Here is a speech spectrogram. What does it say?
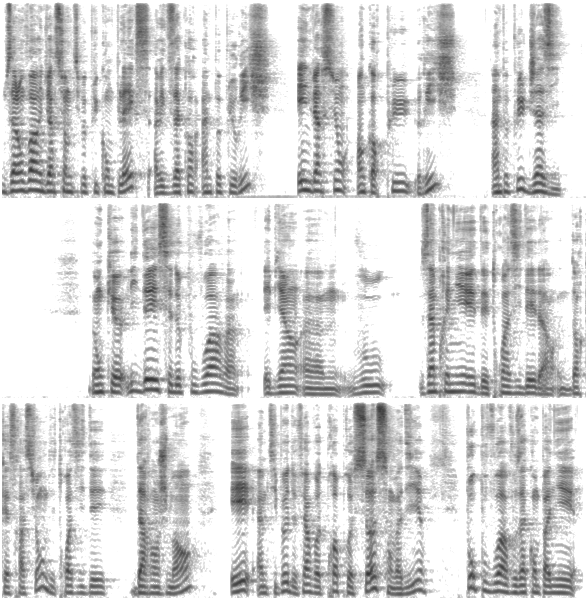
Nous allons voir une version un petit peu plus complexe, avec des accords un peu plus riches, et une version encore plus riche, un peu plus jazzy. Donc euh, l'idée c'est de pouvoir eh bien, euh, vous imprégner des trois idées d'orchestration, des trois idées d'arrangement et un petit peu de faire votre propre sauce, on va dire, pour pouvoir vous accompagner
